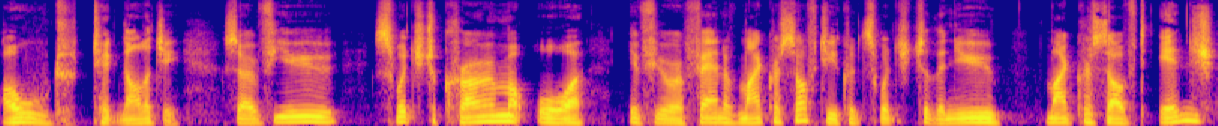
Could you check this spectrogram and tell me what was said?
old technology. So if you switch to Chrome or if you're a fan of Microsoft, you could switch to the new Microsoft Edge,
